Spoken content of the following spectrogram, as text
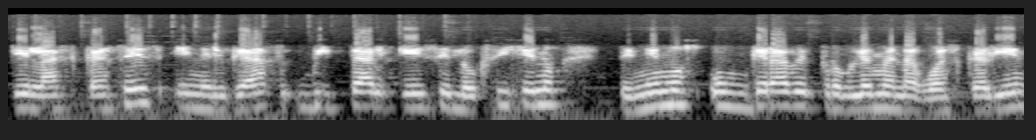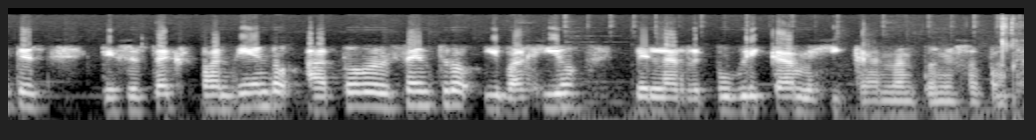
que la escasez en el gas vital que es el oxígeno, tenemos un grave problema en Aguascalientes que se está expandiendo a todo el centro y bajío de la República Mexicana, Antonio Zapata.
